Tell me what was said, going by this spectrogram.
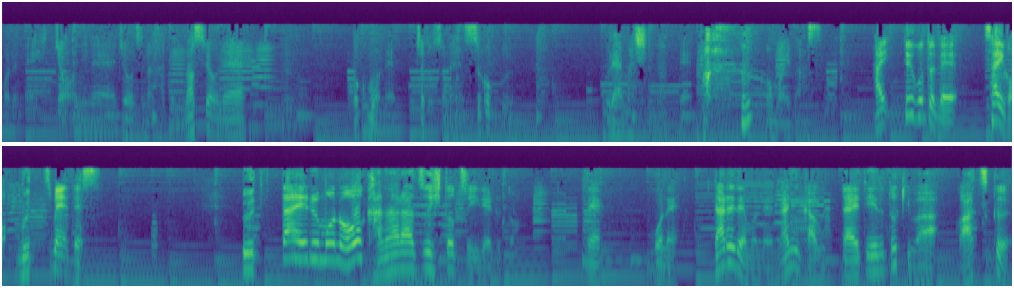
これね、非常にね、上手な方いますよね。うん、僕もね、ちょっとその辺すごく羨ましいなって 思います。はい。ということで、最後、6つ目です。訴えるものを必ず一つ入れると。ね。こうね、誰でもね、何か訴えているときは、こう熱く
